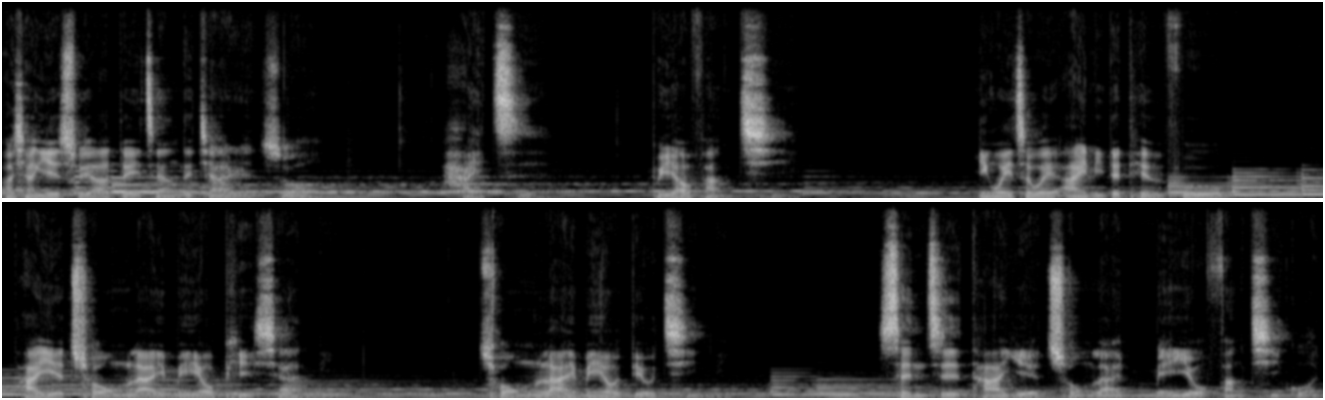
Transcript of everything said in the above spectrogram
好像耶稣要对这样的家人说：“孩子，不要放弃，因为这位爱你的天父，他也从来没有撇下你，从来没有丢弃你，甚至他也从来没有放弃过你。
